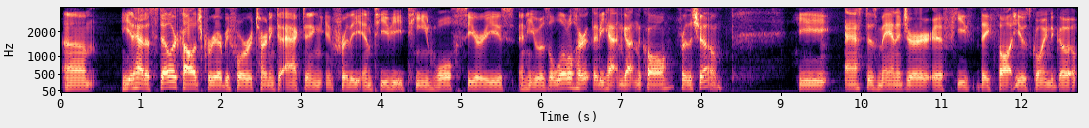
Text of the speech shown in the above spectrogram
Um, he had had a stellar college career before returning to acting for the MTV Teen Wolf series, and he was a little hurt that he hadn't gotten the call for the show. He asked his manager if he they thought he was going to go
